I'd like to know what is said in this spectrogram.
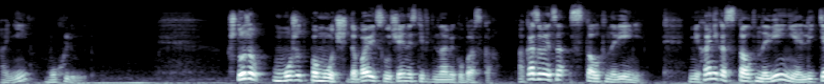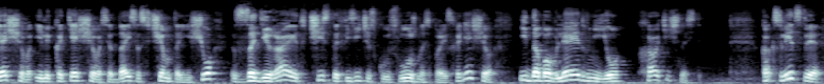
они мухлюют. Что же может помочь добавить случайности в динамику броска? Оказывается, столкновение. Механика столкновения летящего или катящегося дайса с чем-то еще задирает чисто физическую сложность происходящего и добавляет в нее хаотичности. Как следствие,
